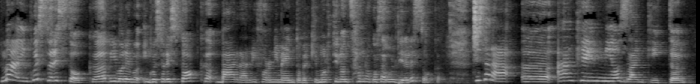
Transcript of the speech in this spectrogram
Ma in questo restock, vi volevo, in questo restock barra rifornimento, perché molti non sanno cosa vuol dire restock, ci sarà uh, anche il mio slime kit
